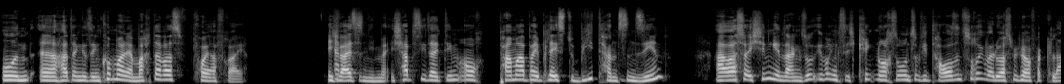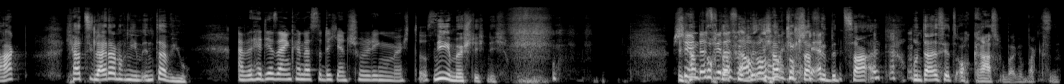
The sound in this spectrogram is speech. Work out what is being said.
und äh, hat dann gesehen, guck mal, der macht da was, feuerfrei. Ich Ab- weiß es nicht mehr. Ich habe sie seitdem auch ein paar Mal bei Place to Be tanzen sehen. Aber was soll ich hingehen sagen? So, übrigens, ich krieg noch so und so viel tausend zurück, weil du hast mich mal verklagt. Ich hatte sie leider noch nie im Interview. Aber hätte ja sein können, dass du dich entschuldigen möchtest. Nee, möchte ich nicht. ich Schön, habe dass doch, wir das dafür, auch ich noch hab doch dafür bezahlt und da ist jetzt auch Gras rübergewachsen.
